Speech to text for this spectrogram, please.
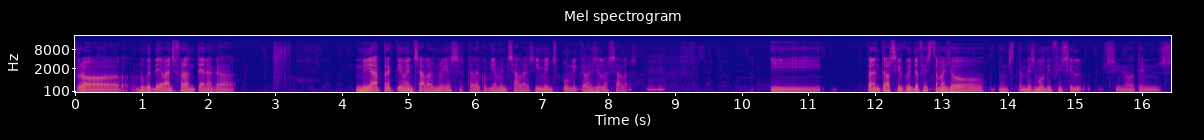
Però el que et deia abans fa l'antena, que no hi ha pràcticament sales, no? Hi ha, cada cop hi ha menys sales i menys públic que vagi a les sales. Uh -huh. I per entrar al circuit de festa major doncs també és molt difícil si no tens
